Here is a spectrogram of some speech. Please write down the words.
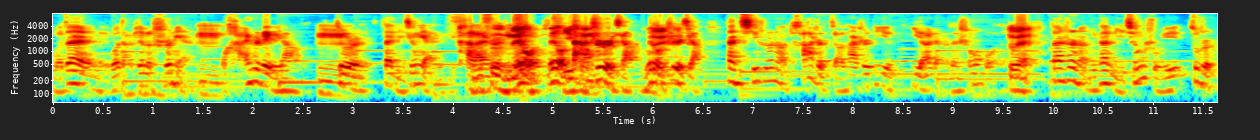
我在美国打拼了十年，嗯我还是这个样子。嗯，就是在李菁眼看来是没没有没有大志向，没有志向，但其实呢，他是脚踏实地，一点点儿在生活的。对，但是呢，你看李菁属于就是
